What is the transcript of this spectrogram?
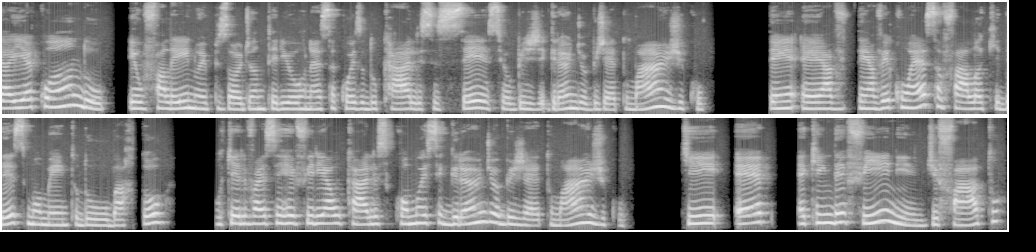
aí é quando eu falei no episódio anterior nessa coisa do cálice ser esse obje grande objeto mágico, tem, é, a, tem a ver com essa fala aqui desse momento do Bartô, porque ele vai se referir ao cálice como esse grande objeto mágico que é, é quem define, de fato,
